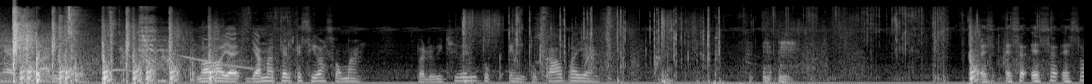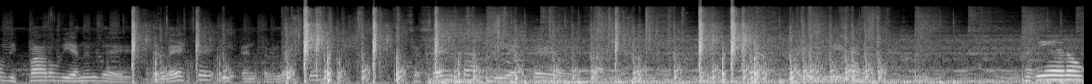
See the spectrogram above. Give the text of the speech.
Mierda, marico. No, no, ya, ya maté al que se iba a asomar. Pero el bicho iba en tu, en tu cao para allá. Esos disparos vienen de, del este y entre el este 60 y este. Hay un. Me dieron.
